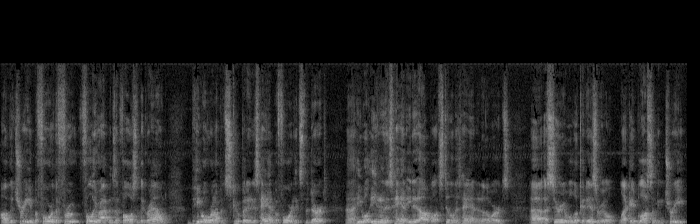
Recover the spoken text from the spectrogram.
on the tree. And before the fruit fully ripens and falls to the ground, he will run up and scoop it in his hand before it hits the dirt. Uh, he will eat it in his hand, eat it up while it's still in his hand. In other words, uh, Assyria will look at Israel like a blossoming tree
